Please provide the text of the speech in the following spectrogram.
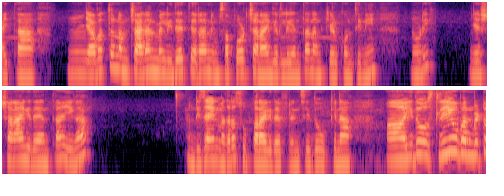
ಆಯಿತಾ? ಯಾವತ್ತೂ ನಮ್ಮ ಚಾನಲ್ ಮೇಲೆ ಇದೇ ಥರ ನಿಮ್ಮ ಸಪೋರ್ಟ್ ಚೆನ್ನಾಗಿರಲಿ ಅಂತ ನಾನು ಕೇಳ್ಕೊತೀನಿ. ನೋಡಿ, ಎಷ್ಟು ಚೆನ್ನಾಗಿದೆ ಅಂತ ಈಗ. ಡಿಸೈನ್ ಮಾತ್ರ ಸೂಪರಾಗಿದೆ ಫ್ರೆಂಡ್ಸ್ ಇದು, ಓಕೆನಾ? ಇದು ಸ್ಲೀವ್ ಬಂದುಬಿಟ್ಟು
